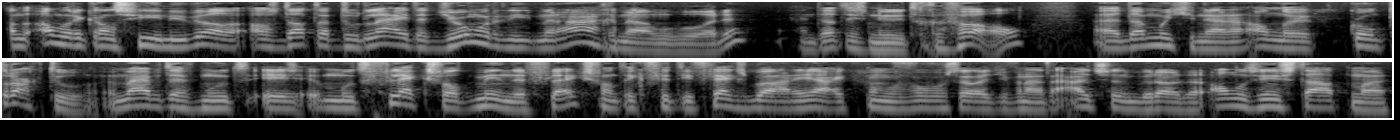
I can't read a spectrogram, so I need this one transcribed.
Aan de andere kant zie je nu wel, als dat ertoe leidt dat jongeren niet meer aangenomen worden en dat is nu het geval, uh, dan moet je naar een ander contract toe. Wat mij betreft moet, is, moet flex wat minder flex. Want ik vind die flexbanen, ja, ik kan me voorstellen dat je vanuit een uitzendbureau daar anders in staat. Maar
